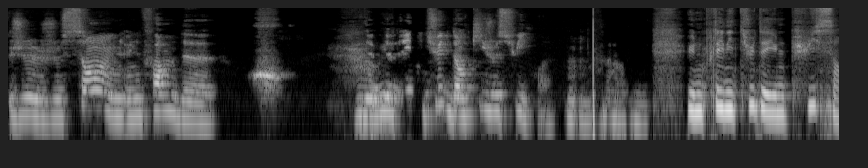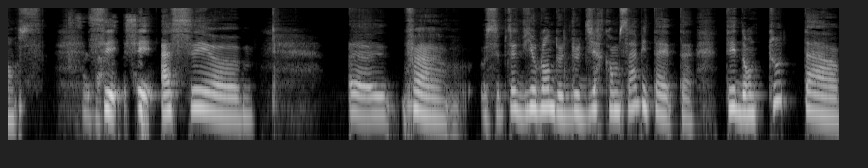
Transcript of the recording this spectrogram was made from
je, je sens une, une forme de, ah de, de, plénitude dans qui je suis. Quoi. Mm, mm. Ah une plénitude et une puissance. C'est assez. Euh, euh, enfin, c'est peut-être violent de, le dire comme ça, mais tu es dans toute ta.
